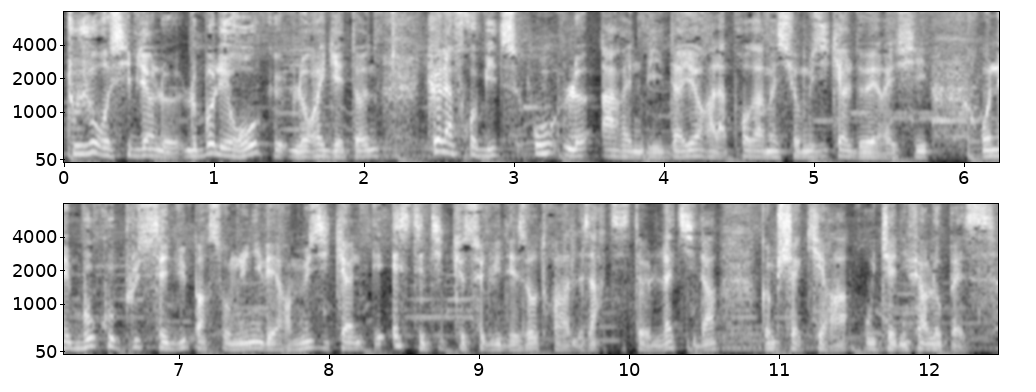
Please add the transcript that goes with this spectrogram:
toujours aussi bien le, le boléro que le reggaeton, que l'afrobeats ou le R&B. D'ailleurs, à la programmation musicale de RFI, on est beaucoup plus séduit par son univers musical et esthétique que celui des autres artistes latinas comme Shakira ou Jennifer Lopez.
